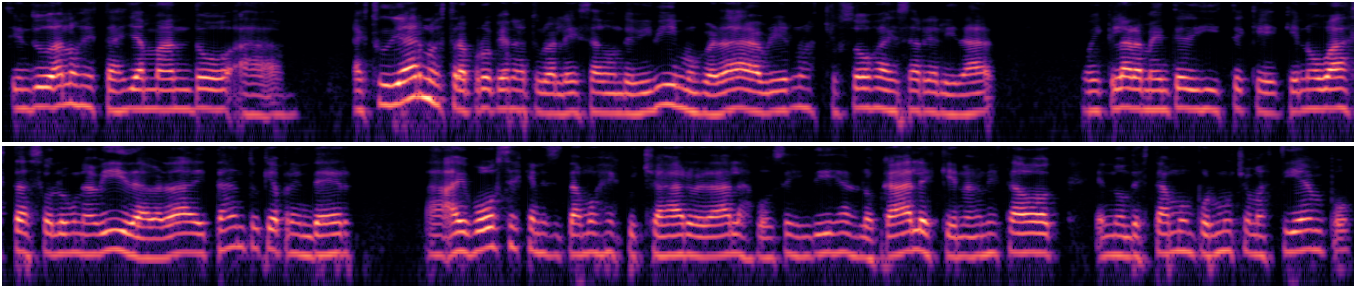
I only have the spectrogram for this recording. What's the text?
Sin duda nos estás llamando a, a estudiar nuestra propia naturaleza, donde vivimos, ¿verdad? abrir nuestros ojos a esa realidad muy claramente dijiste que, que no basta solo una vida, ¿verdad? Hay tanto que aprender. Ah, hay voces que necesitamos escuchar, ¿verdad? Las voces indígenas, locales, que han estado en donde estamos por mucho más tiempo.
